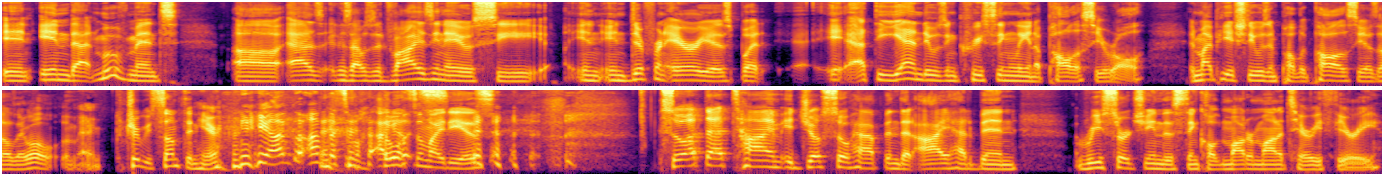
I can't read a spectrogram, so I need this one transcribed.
in in that movement, uh, as because I was advising AOC in in different areas, but at the end it was increasingly in a policy role. And my PhD was in public policy, as I was like, well, I, contribute something here. yeah, I've got, I've got some I got some ideas. so at that time, it just so happened that I had been researching this thing called modern monetary theory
